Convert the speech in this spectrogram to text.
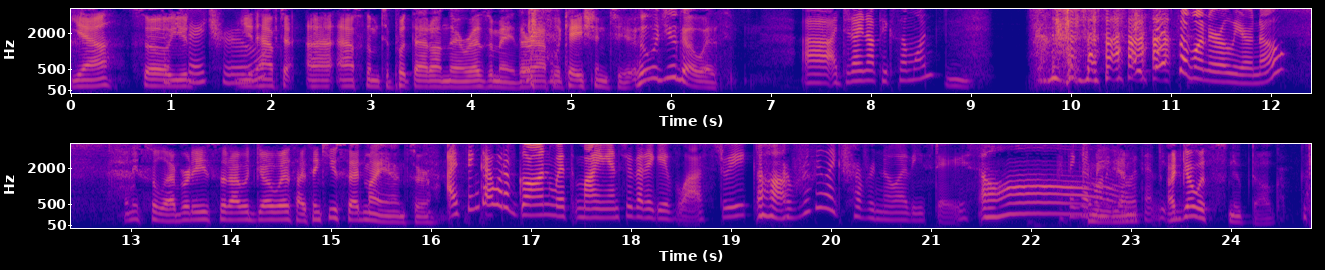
Yeah. So That's you'd, very true. you'd have to uh, ask them to put that on their resume, their application to you. Who would you go with? Uh, did I not pick someone? I said someone earlier, no? Any celebrities that I would go with? I think you said my answer. I think I would have gone with my answer that I gave last week. Uh-huh. I really like Trevor Noah these days. Oh. I think I want to go with him. He's- I'd go with Snoop Dogg.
